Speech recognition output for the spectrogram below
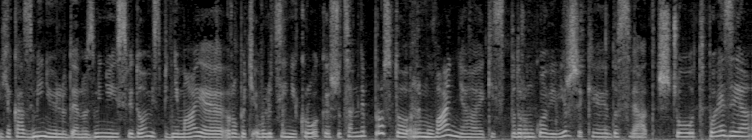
яка змінює людину, змінює її свідомість, піднімає, робить еволюційні кроки? Що це не просто римування, якісь подарункові віршики до свят? що от поезія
